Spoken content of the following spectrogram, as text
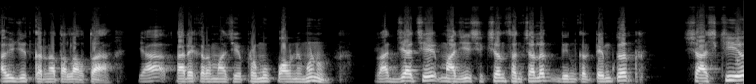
आयोजित करण्यात आला होता. या कार्यक्रमाचे प्रमुख पाहुणे म्हणून राज्याचे माजी शिक्षण संचालक दिनकर टेमकर शासकीय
